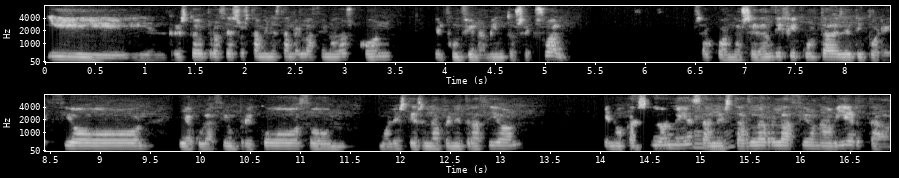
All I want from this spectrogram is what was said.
y, el resto de procesos también están relacionados con el funcionamiento sexual. O sea, cuando se dan dificultades de tipo erección, eyaculación precoz o molestias en la penetración, en ocasiones, al estar la relación abierta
